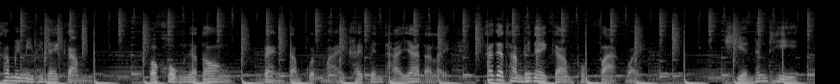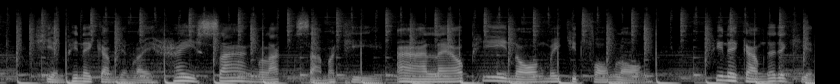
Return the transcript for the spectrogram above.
ถ้าไม่มีพินัยกรรม ก็คงจะต้องแบ่งตามกฎหมายใครเป็นทายาทอะไร ถ้าจะทำพินัยกรรมผมฝากไว้ เขียนทั้งที เขียนพินัยกรรมอย่างไร ให้สร้างรักสามัคคีอ่านแล้วพี่น้องไม่คิดฟ้องร้อง พินัยกรรมถ้าจะเขียน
